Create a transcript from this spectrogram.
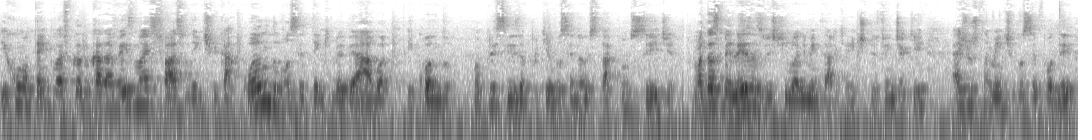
e com o tempo vai ficando cada vez mais fácil identificar quando você tem que beber água e quando não precisa, porque você não está com sede. Uma das belezas do estilo alimentar que a gente defende aqui é justamente você poder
